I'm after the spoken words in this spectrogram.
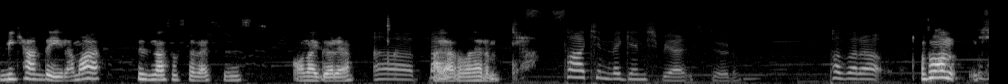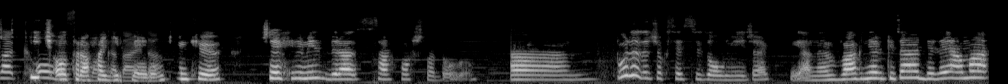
mekan değil ama siz nasıl seversiniz ona göre Aa, ben ayarlarım. sakin ve geniş bir yer istiyorum. Pazara O zaman uzak hiç olmasın o tarafa kadar da. gitmeyelim. Çünkü şehrimiz biraz sarhoşla dolu. Aa, burada da çok sessiz olmayacak. Yani Wagner güzel dedi ama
